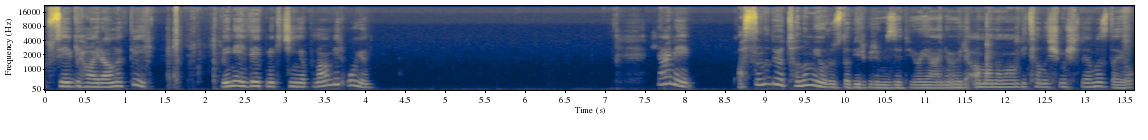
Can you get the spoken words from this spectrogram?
Bu sevgi hayranlık değil. Beni elde etmek için yapılan bir oyun. Yani aslında diyor tanımıyoruz da birbirimizi diyor yani öyle aman aman bir tanışmışlığımız da yok.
